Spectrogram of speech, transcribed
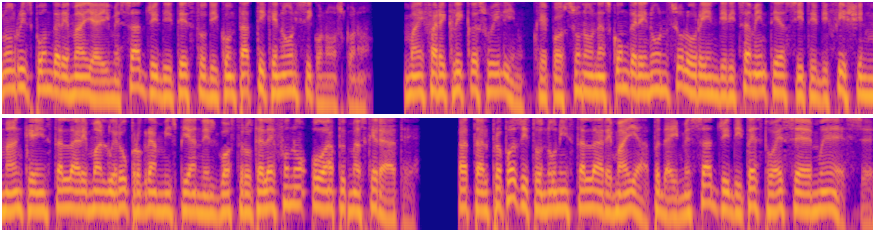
Non rispondere mai ai messaggi di testo di contatti che non si conoscono. Mai fare clic sui link che possono nascondere non solo reindirizzamenti a siti di phishing ma anche installare malware o programmi spia nel vostro telefono o app mascherate. A tal proposito non installare mai app dai messaggi di testo SMS.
